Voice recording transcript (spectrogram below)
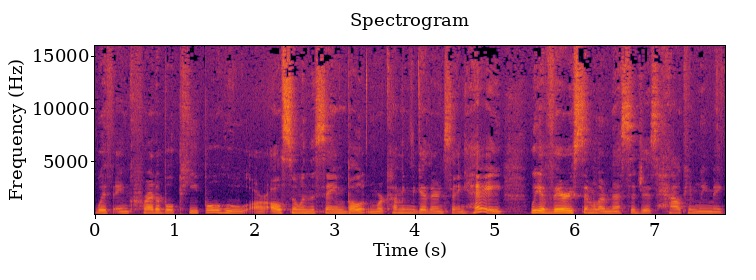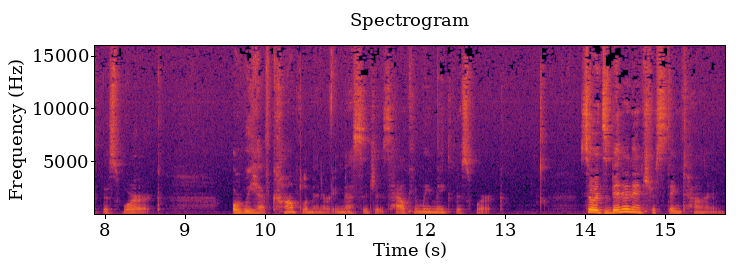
with incredible people who are also in the same boat, and we're coming together and saying, Hey, we have very similar messages. How can we make this work? Or we have complementary messages. How can we make this work? So it's been an interesting time.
